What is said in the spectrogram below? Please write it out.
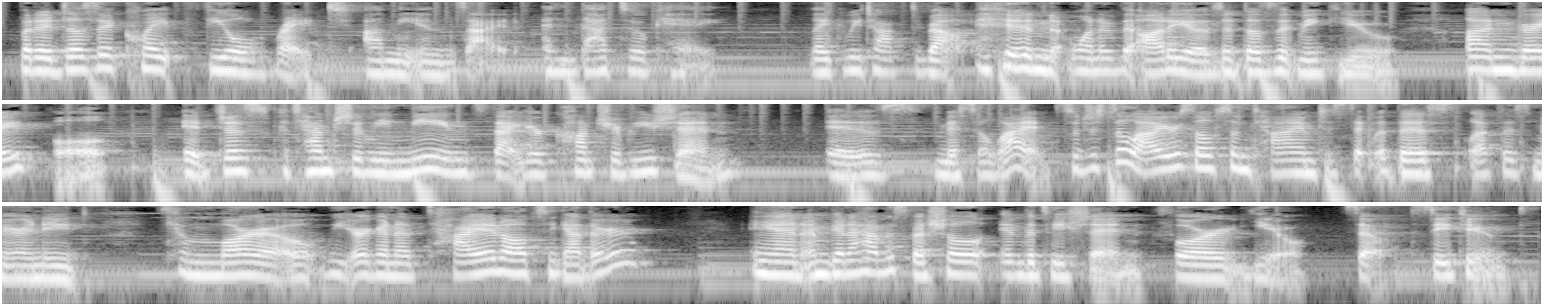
but it doesn't quite feel right on the inside. And that's okay. Like we talked about in one of the audios, it doesn't make you ungrateful. It just potentially means that your contribution is misaligned. So just allow yourself some time to sit with this, let this marinate. Tomorrow, we are going to tie it all together and I'm going to have a special invitation for you. So stay tuned.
